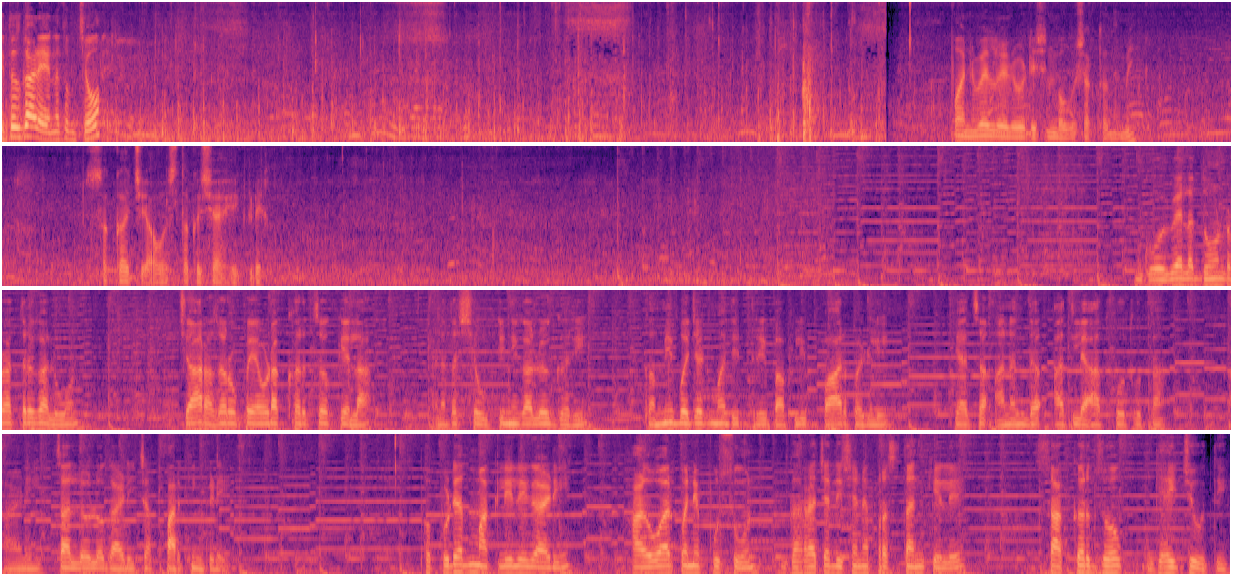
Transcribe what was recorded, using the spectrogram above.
इथंच गाडी आहे ना तुमची हो? पनवेल रेल्वे स्टेशन बघू शकता तुम्ही. सकाळची अवस्था कशी आहे इकडे? गोव्याला दोन रात्र घालवून चार हजार रुपये एवढा खर्च केला. आणि आता शेवटी निघालो घरी. कमी बजेटमध्ये ट्रिप आपली पार पडली. याचा आनंद आतल्या आत होत होता. आणि चाललेलो गाडीच्या पार्किंगकडे फपुट्यात माकलेली गाडी हळवारपणे पुसून घराच्या दिशेने प्रस्थान केले. साखर झोप घ्यायची होती.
